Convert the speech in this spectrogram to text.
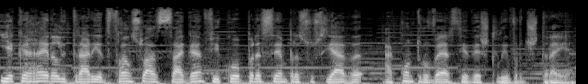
e a carreira literária de Françoise Sagan ficou para sempre associada à controvérsia deste livro de estreia.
